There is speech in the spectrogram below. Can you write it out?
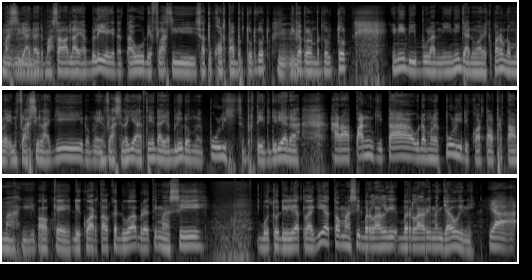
masih Mm-mm. ada masalah daya beli ya kita tahu deflasi satu kuartal berturut-turut Mm-mm. tiga bulan berturut-turut ini di bulan ini Januari kemarin udah mulai inflasi lagi udah mulai inflasi lagi artinya daya beli udah mulai pulih seperti itu. Jadi ada harapan kita udah mulai pulih di kuartal pertama gitu. Oke, di kuartal kedua berarti masih butuh dilihat lagi atau masih berlari berlari menjauh ini? ya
